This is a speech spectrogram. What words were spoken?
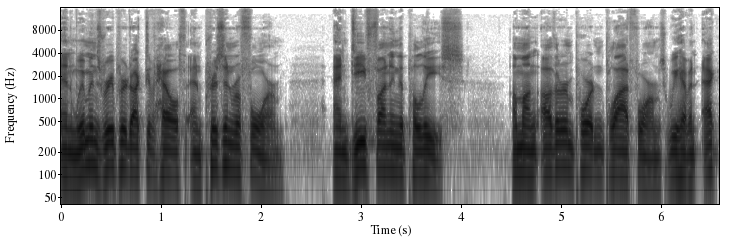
and women's reproductive health and prison reform and defunding the police, among other important platforms, we have an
